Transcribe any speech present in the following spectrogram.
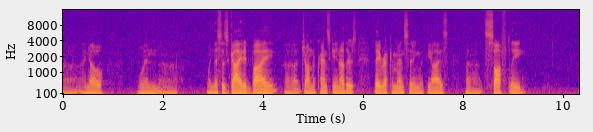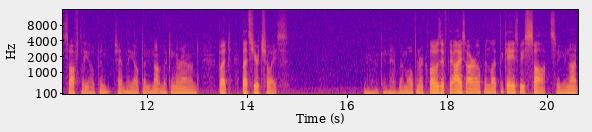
Uh, I know when uh, when this is guided by uh, John Makransky and others, they recommend sitting with the eyes uh, softly, softly open, gently open, not looking around. But that's your choice. You can have them open or close. If the eyes are open, let the gaze be soft, so you're not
